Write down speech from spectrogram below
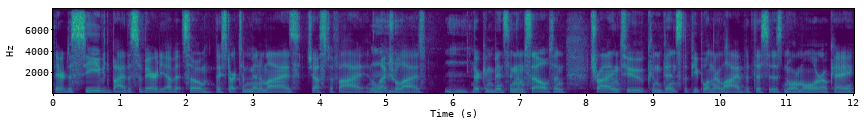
they're deceived by the severity of it. So they start to minimize justify intellectualize mm-hmm. Mm-hmm. They're convincing themselves and trying to convince the people in their life that this is normal or okay.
